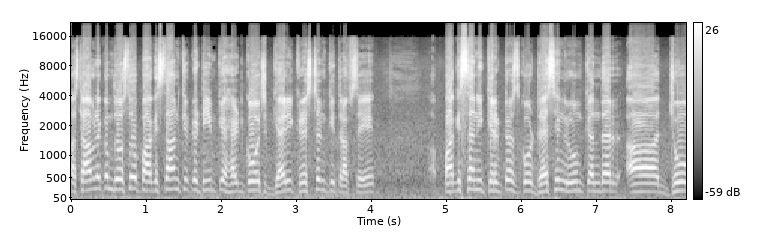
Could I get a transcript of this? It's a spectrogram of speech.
असलम दोस्तों, पाकिस्तान क्रिकेट टीम के हेड कोच गैरी क्रिस्टन की तरफ़ से पाकिस्तानी क्रिकेटर्स को ड्रेसिंग रूम के अंदर जो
